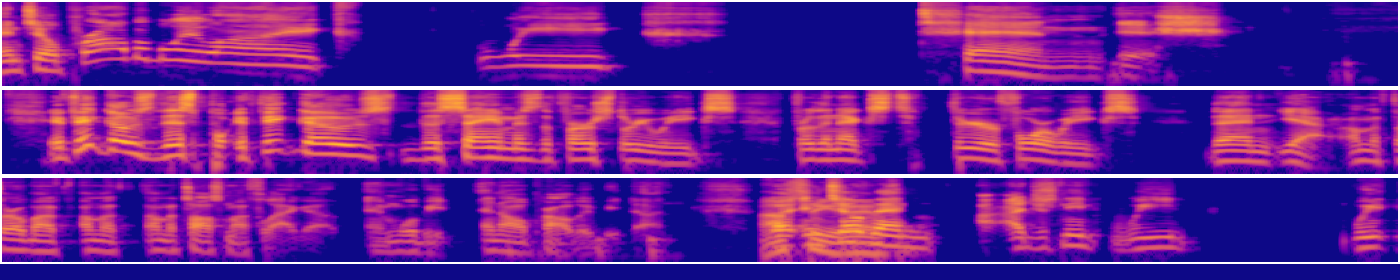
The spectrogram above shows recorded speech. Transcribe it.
until probably like week 10 ish. If it goes this, point, if it goes the same as the first three weeks for the next three or four weeks, then yeah, I'm gonna throw my, I'm gonna, I'm gonna toss my flag up, and we'll be, and I'll probably be done. But until then, I just need we, we,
